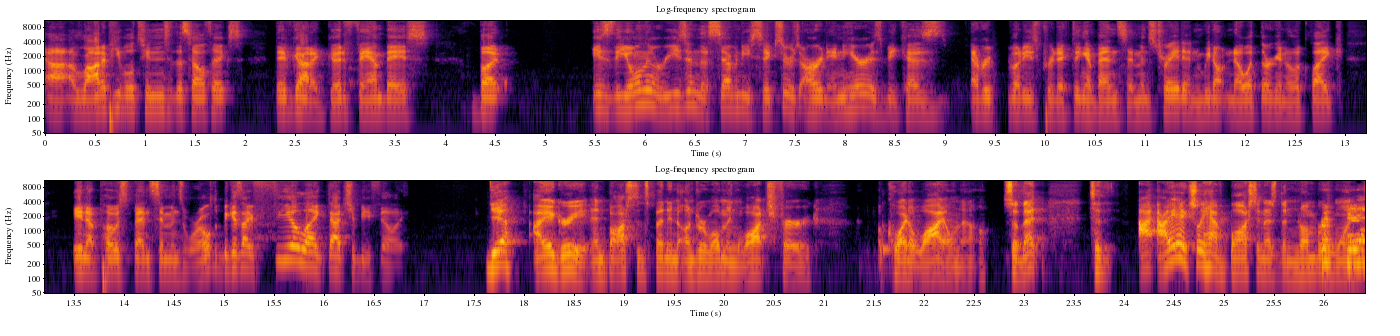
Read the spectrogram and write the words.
Uh, a lot of people tune into the Celtics. They've got a good fan base, but is the only reason the 76ers aren't in here is because everybody's predicting a Ben Simmons trade and we don't know what they're going to look like in a post Ben Simmons world because I feel like that should be Philly. Yeah, I agree. And Boston's been an underwhelming watch for quite a while now. So that to I, I actually have Boston as the number one.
